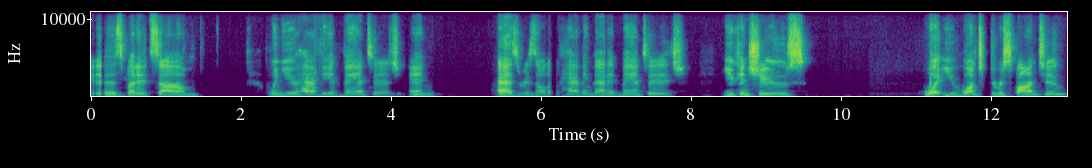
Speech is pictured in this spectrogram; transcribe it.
is, but it's um when you have the advantage and as a result of having that advantage, you can choose what you want to respond to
